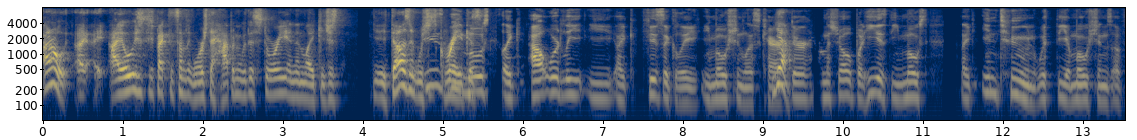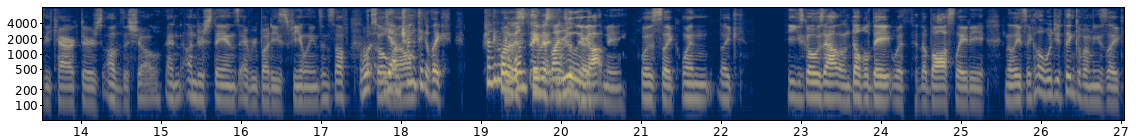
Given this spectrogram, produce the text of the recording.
I don't know. I I, always expected something worse to happen with this story, and then like it just it doesn't, which He's is great. the most like outwardly e- like physically emotionless character on the show but he is the most like in tune with the emotions of the characters of the show and understands everybody's feelings and stuff what- so yeah, I'm trying to think of like I'm trying to think of one of his one thing that really got me was like when like he goes out on a double date with the boss lady and the lady's like oh what'd you think of him he's like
